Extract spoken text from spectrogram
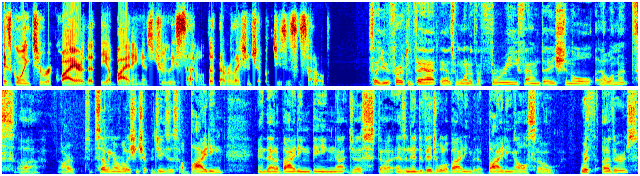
is going to require that the abiding is truly settled that the relationship with jesus is settled. So you refer to that as one of the three foundational elements uh, our settling our relationship with jesus abiding and that abiding being not just uh, as an individual abiding, but abiding also with others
